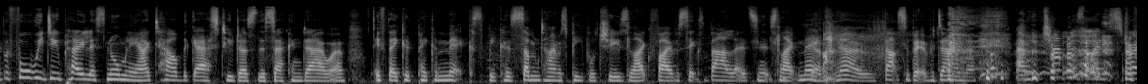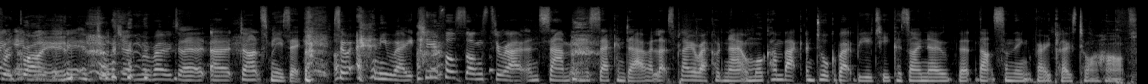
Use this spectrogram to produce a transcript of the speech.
before we do playlist, normally I tell the guest who does the second hour if they could pick a mix because sometimes people choose like five or six ballads and it's like, mate, no, that's a bit of a downer. Um, Chapman's went straight For in with a bit of Giorgio Moroder uh, dance music. So anyway, cheerful songs throughout, and Sam in the second hour. Let's play a record now, and we'll come back and talk about beauty because I know that that's something very close to our hearts.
